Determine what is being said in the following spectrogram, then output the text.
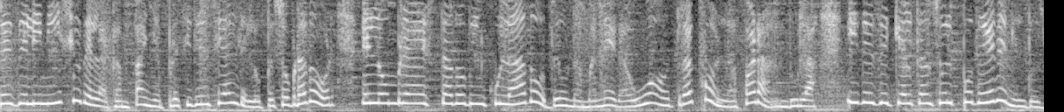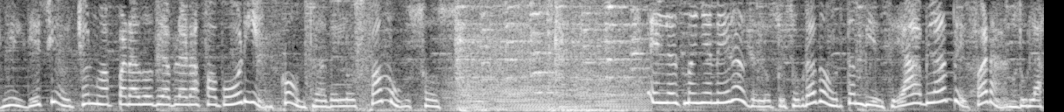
Desde el inicio de la campaña presidencial de López Obrador, el hombre ha estado vinculado de una manera u otra con la farándula y desde que alcanzó el poder en el 2018 no ha parado de hablar a favor y en contra de los famosos. Mañaneras de López Obrador también se habla de farándula.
